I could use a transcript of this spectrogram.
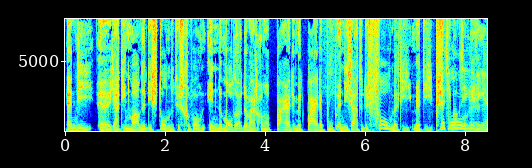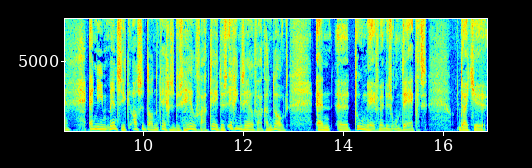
En die, uh, ja, die mannen die stonden dus gewoon in de modder. Er waren allemaal paarden met paardenpoep. En die zaten dus vol met die, met die Met die bacteriën. En die mensen, als ze dan kregen ze dus heel vaak tetanus. En gingen ze heel vaak aan dood. En uh, toen heeft men dus ontdekt dat je,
